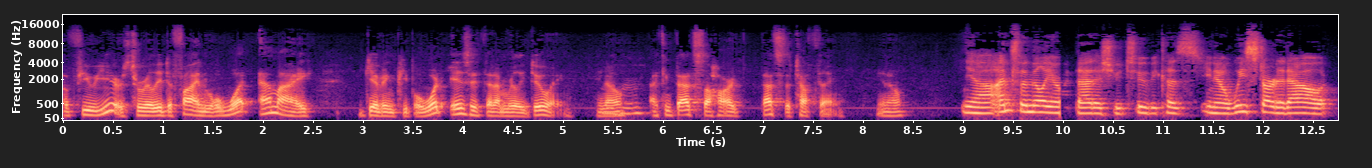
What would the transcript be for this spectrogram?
a few years to really define well what am i giving people what is it that i'm really doing you know mm-hmm. i think that's the hard that's the tough thing you know yeah i'm familiar with that issue too because you know we started out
